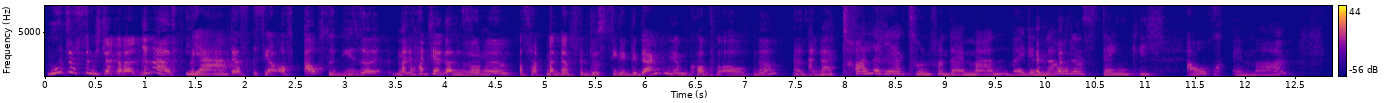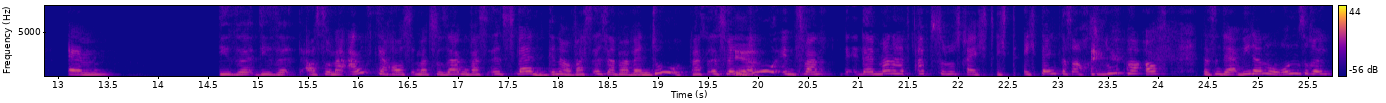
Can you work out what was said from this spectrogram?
Gut, dass du mich daran erinnerst. Und Ja. Das ist ja oft auch so diese, man hat ja dann so eine, was hat man da für lustige Gedanken im Kopf auch, ne? Also. Aber tolle Reaktion von deinem Mann, weil genau das denke ich auch immer. Ähm, diese, diese, aus so einer Angst heraus immer zu sagen, was ist wenn? Genau, was ist aber wenn du? Was ist wenn Ja. du in 20, dein Mann hat absolut recht. Ich, ich denke das auch super oft. Das sind ja wieder nur unsere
